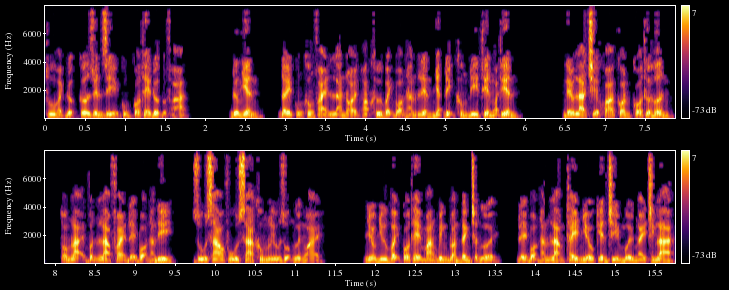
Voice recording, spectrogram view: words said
thu hoạch được cơ duyên gì cũng có thể được đột phá. Đương nhiên, đây cũng không phải là nói hoắc khứ bệnh bọn hắn liền nhất định không đi thiên ngoại thiên. Nếu là chìa khóa còn có thừa hơn, tóm lại vẫn là phải để bọn hắn đi, dù sao phù sa không lưu ruộng người ngoài. Nhiều như vậy có thể mang binh đoàn đánh trận người, để bọn hắn làm thay nhiều kiên trì mười ngày chính là.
